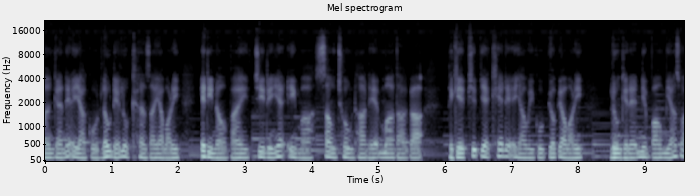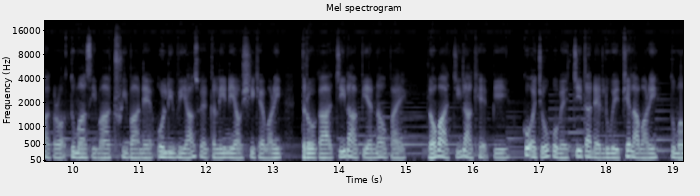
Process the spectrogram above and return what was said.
မှန်ကန်တဲ့အရာကိုလုပ်တယ်လို့ခံစားရပါရီအဲ့ဒီနောက်ပိုင်းဂျေတင်ရဲ့အိမ်မှာစောင့်ချုံထားတဲ့မာတာကတကယ်ဖြစ်ပျက်ခဲ့တဲ့အရာတွေကိုပြောပြပါရီလွန်ခဲ့တဲ့နှစ်ပေါင်းများစွာကတော့သူမစီမှာထရီဘာနဲ့အိုလီဗီယာဆိုတဲ့ကလေးနှစ်ယောက်ရှိခဲ့ပါရီသူတို့ကကြီးလာပြီးနောက်ပိုင်းလောဘကြီးလာခဲ့ပြီးကို့အကျိုးကိုပဲကြည်တတ်တဲ့လူတွေဖြစ်လာပါရီသူမ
